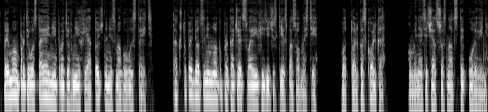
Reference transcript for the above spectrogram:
в прямом противостоянии против них я точно не смогу выстоять, так что придется немного прокачать свои физические способности. Вот только сколько? У меня сейчас шестнадцатый уровень.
